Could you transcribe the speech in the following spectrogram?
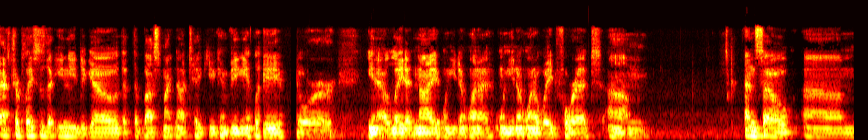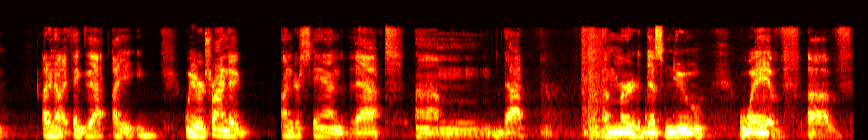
extra places that you need to go that the bus might not take you conveniently, or you know late at night when you don't want to when you don't want to wait for it. Um, and so um, I don't know. I think that I we were trying to understand that um, that emer- this new way of of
